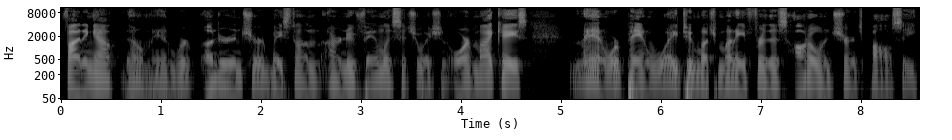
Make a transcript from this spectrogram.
finding out, oh man, we're underinsured based on our new family situation, or in my case, man, we're paying way too much money for this auto insurance policy.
